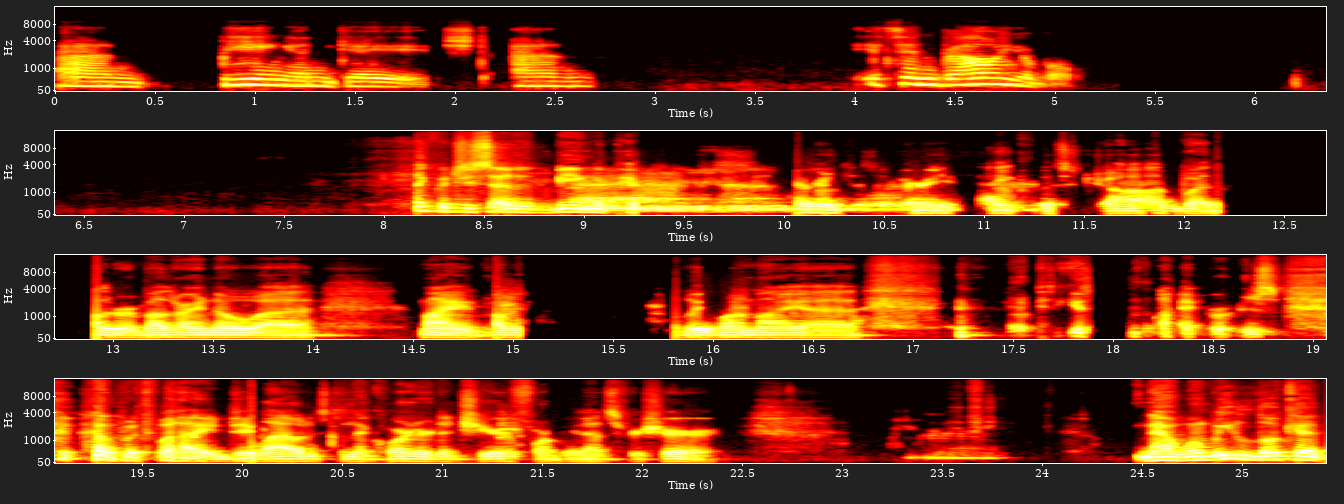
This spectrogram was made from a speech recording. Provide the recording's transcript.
and being engaged. And it's invaluable like what you said, being a parent is a very thankless job, whether father or mother. I know uh, my probably one of my uh, biggest admirers with what I do, loudest in the corner to cheer for me. That's for sure. Now, when we look at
